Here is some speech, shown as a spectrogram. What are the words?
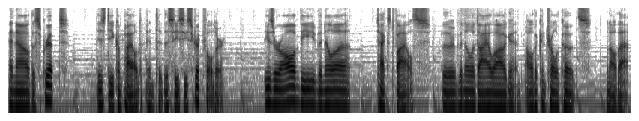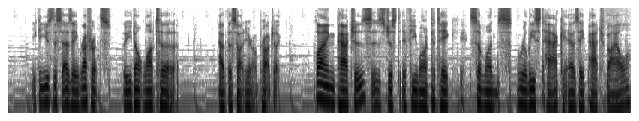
And now the script is decompiled into the CC script folder. These are all of the vanilla text files, the vanilla dialog and all the control codes and all that. You can use this as a reference so you don't want to have this on your own project. Applying patches is just if you want to take someone's released hack as a patch file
